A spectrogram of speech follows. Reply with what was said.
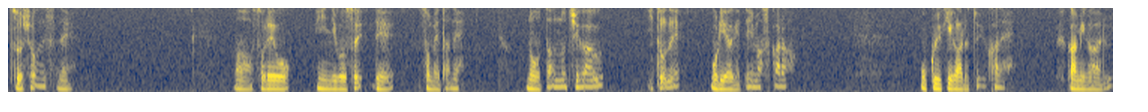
通称ですね。まあそれをインディゴで染めたね濃淡の違う糸で織り上げていますから。奥行きがあるというかね深みがある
